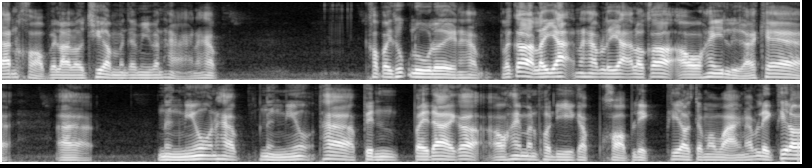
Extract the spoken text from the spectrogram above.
ด้านขอบเวลาเราเชื่อมมันจะมีปัญหานะครับ เข้าไปทุกรูเลยนะครับ แล้วก็ระยะนะครับ ระยะเราก็เอาให้เหลือแค่หนึ่งนิ้วนะครับ หนึ่งนิ้ว ถ้าเป็นไปได้ก็เอาให้มันพอดีกับขอบเหล็กที่เราจะมาวางนะเหล็กที่เรา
